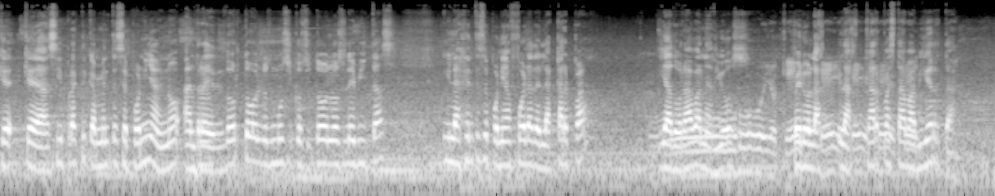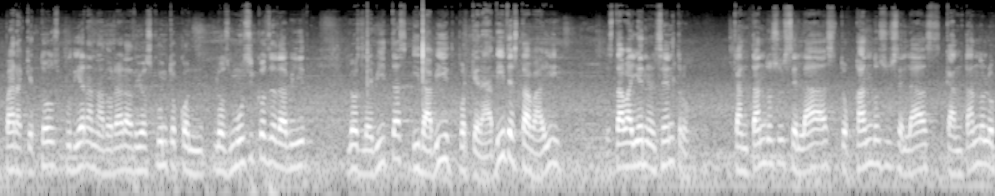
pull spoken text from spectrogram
que, que así prácticamente se ponían, ¿no? Alrededor todos los músicos y todos los levitas y la gente se ponía fuera de la carpa y adoraban a Dios. Uy, Pero la, la carpa estaba abierta para que todos pudieran adorar a Dios junto con los músicos de David, los levitas y David, porque David estaba ahí, estaba ahí en el centro, cantando sus celadas, tocando sus celadas, cantando lo-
